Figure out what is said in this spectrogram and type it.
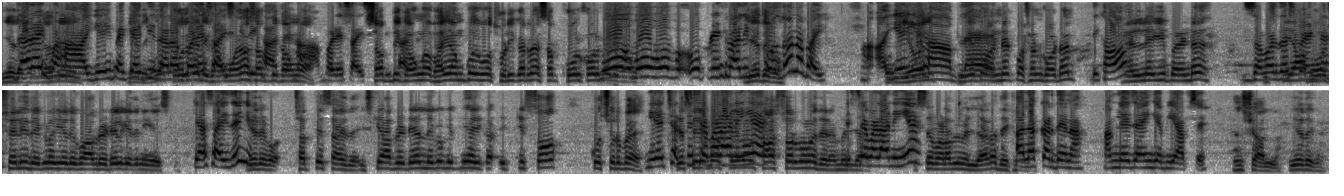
यही मैं कहती जरा बड़े साइज़ दिखाऊँगा ना, की सब दिखाऊँगा। हाँ, बड़े साइज़ सब दिखाऊँगा। भाई हम कोई वो थोड़ी कर रहे हैं सब खोल खोल वो वो वो वो प्रिंट वाली खोल दो ना भाई। हाँ ये ये तो हंड्रेड परसेंट कॉटन दिखाओ। हेलने की पैंट है। ज़बरदस्त आप होलसेल देख लो ये देखो आप रिटेल कितनी है इसकी। क्या साइज़ है ये? ये देखो छत्तीस साइज़ है। इसकी आप रिटेल देखो कितनी है इक्कीस सौ कुछ रुपए। ये 36 से बड़ा नहीं है। सात सौ रुपए में दे रहे हैं इससे बड़ा नहीं है? इससे बड़ा भी मिल जाएगा देख अलग कर देना हम ले जाएँगे अभी आपसे। इनशाला ये देखें।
